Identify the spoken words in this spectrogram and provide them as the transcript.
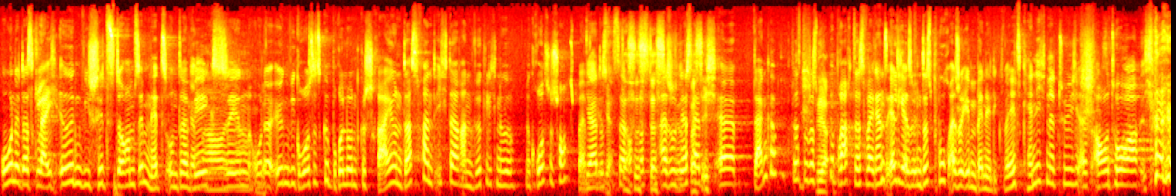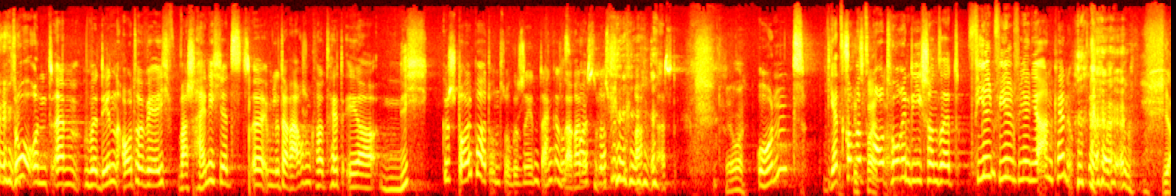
ohne dass gleich irgendwie Shitstorms im Netz unterwegs Genau, ja. sind oder irgendwie großes Gebrüll und Geschrei. Und das fand ich daran wirklich eine, eine große Chance bei mir. Ja, das ist ja das auch ist was, das- Also was deshalb, ich- äh, danke, dass du das Ja. mitgebracht hast, weil ganz ehrlich, also in das Buch, also eben Benedikt Wells kenne ich natürlich als Autor. So, und ähm, über den Autor wäre ich wahrscheinlich jetzt äh, im literarischen Quartett eher nicht gestolpert und so gesehen. Danke, Sarah, freut dass du das mitgebracht hast. Jawohl. Und jetzt kommen wir zur weiter. Autorin, die ich schon seit vielen, vielen, vielen Jahren kenne. Ja,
